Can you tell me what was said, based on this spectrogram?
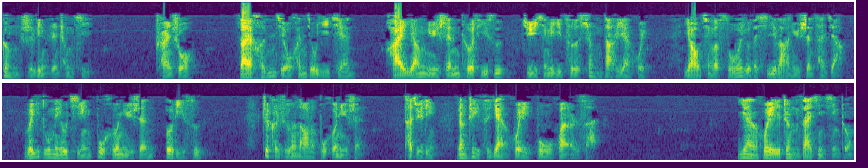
更是令人称奇。传说。在很久很久以前，海洋女神特提斯举行了一次盛大的宴会，邀请了所有的希腊女神参加，唯独没有请不和女神厄里斯。这可惹恼了不和女神，她决定让这次宴会不欢而散。宴会正在进行中，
